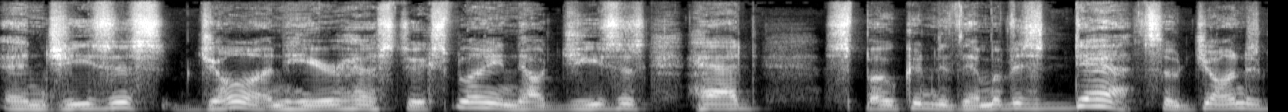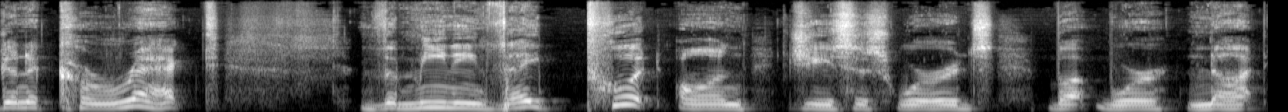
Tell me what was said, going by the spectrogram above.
And Jesus, John here has to explain. how Jesus had spoken to them of his death. So, John is going to correct the meaning they put on Jesus' words, but were not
